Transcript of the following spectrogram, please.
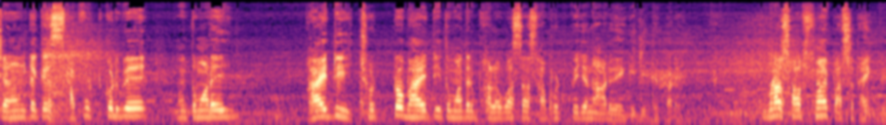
চ্যানেলটাকে সাপোর্ট করবে, এবং তোমার এই ভাইটি, ছোট্ট ভাইটি তোমাদের ভালোবাসা সাপোর্ট পেয়ে যেন আরও এগিয়ে যেতে পারে। তোমরা সবসময় পাশে থাকবে।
